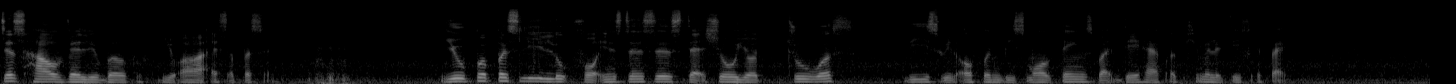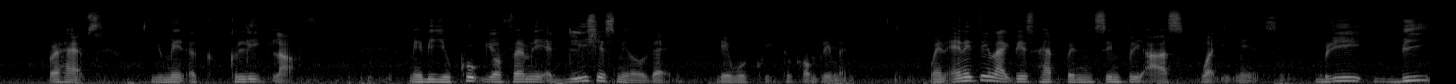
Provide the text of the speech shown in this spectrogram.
just how valuable you are as a person. You purposely look for instances that show your true worth. These will often be small things, but they have a cumulative effect. Perhaps you made a colleague laugh. Maybe you cook your family a delicious meal that they were quick to compliment. When anything like this happens, simply ask what it means. Be, be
